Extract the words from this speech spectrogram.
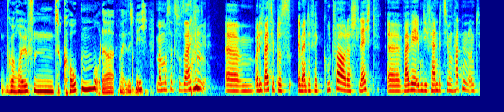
geholfen zu copen oder weiß ich nicht? Man muss dazu sagen, ähm, und ich weiß nicht, ob das im Endeffekt gut war oder schlecht, äh, weil wir eben die Fernbeziehung hatten und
